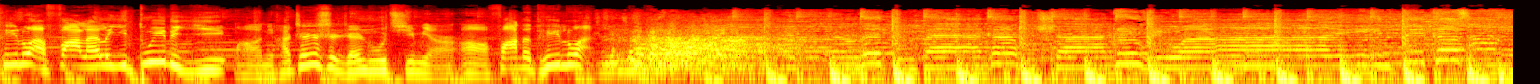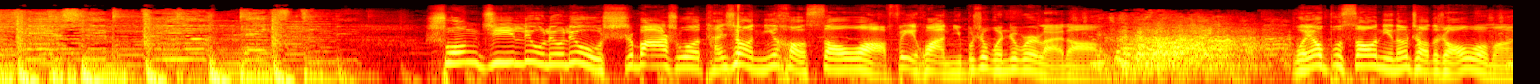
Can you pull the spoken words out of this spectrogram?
忒乱发来了一堆的一啊，你还真是人如其名啊，发的忒乱。双击六六六十八说：“谭笑你好骚啊！废话，你不是闻着味儿来的啊？我要不骚，你能找得着我吗？”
